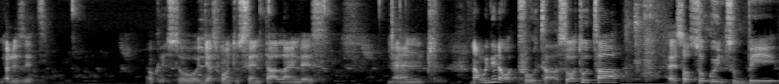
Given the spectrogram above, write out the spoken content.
that is it. Okay so just want to center line this and now we need our total so our total is also going to be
